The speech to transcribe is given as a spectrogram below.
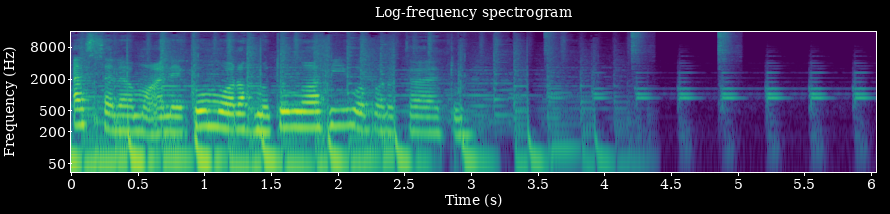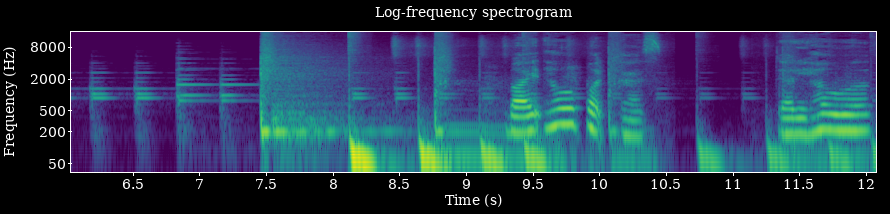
Assalamualaikum warahmatullahi wabarakatuh. Byte Our Podcast dari Hawa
